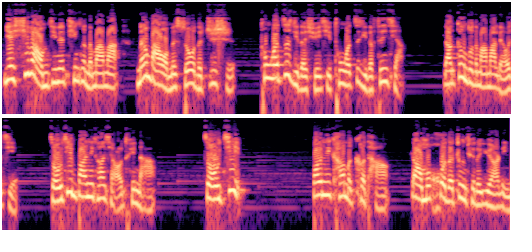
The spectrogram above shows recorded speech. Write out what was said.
也希望我们今天听课的妈妈能把我们所有的知识，通过自己的学习，通过自己的分享，让更多的妈妈了解，走进邦尼康小儿推拿，走进邦尼康的课堂。让我们获得正确的育儿理念。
